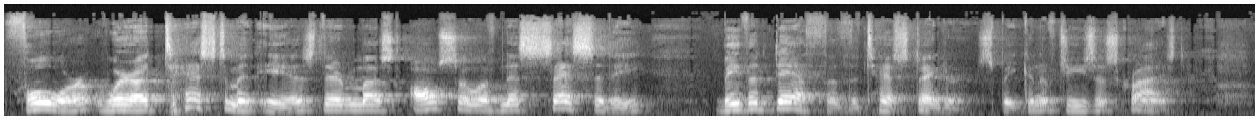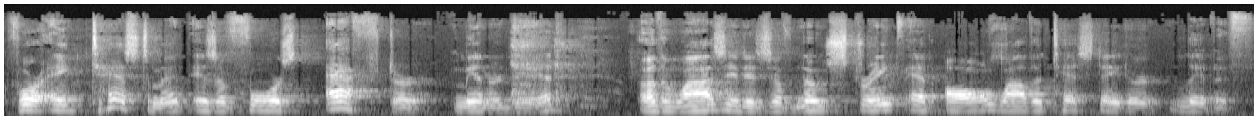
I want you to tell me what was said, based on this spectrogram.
For where a testament is, there must also of necessity be the death of the testator, speaking of Jesus Christ. For a testament is of force after men are dead, otherwise, it is of no strength at all while the testator liveth.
